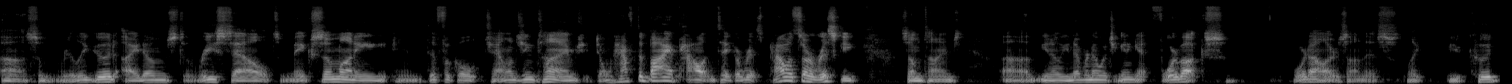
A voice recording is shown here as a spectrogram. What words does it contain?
uh, some really good items to resell to make some money in difficult, challenging times. You don't have to buy a pallet and take a risk. Pallets are risky sometimes. Uh, you know, you never know what you're going to get. Four bucks, four dollars on this. Like you could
